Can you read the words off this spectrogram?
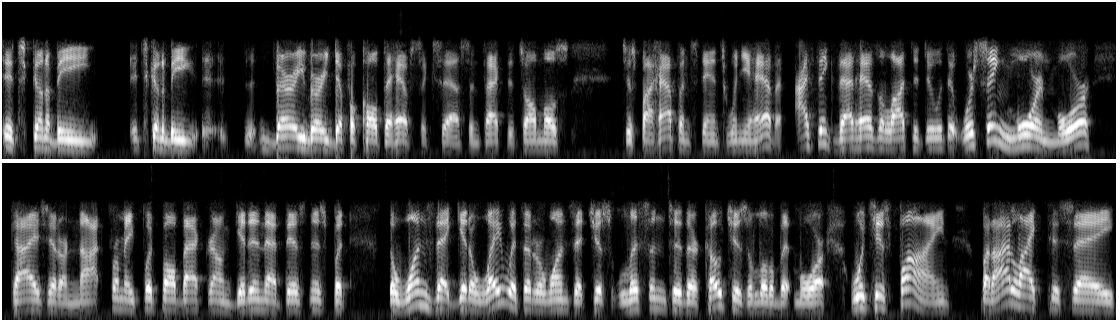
it's going to be it's going to be very very difficult to have success. In fact, it's almost just by happenstance when you have it. I think that has a lot to do with it. We're seeing more and more guys that are not from a football background get in that business, but the ones that get away with it are ones that just listen to their coaches a little bit more, which is fine. But I like to say,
